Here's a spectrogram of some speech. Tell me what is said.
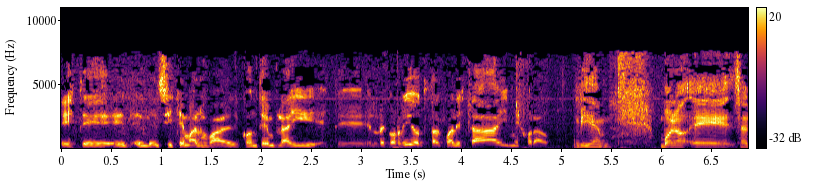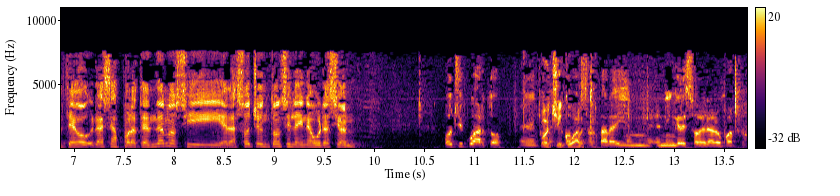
este, el, sistema los contempla ahí este, el recorrido tal cual está y mejorado. Bien. Bueno, eh, Santiago, gracias por atendernos y a las 8 entonces la inauguración. 8 y cuarto. Eh, y cuarto. a estar ahí en, ingreso del aeropuerto.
